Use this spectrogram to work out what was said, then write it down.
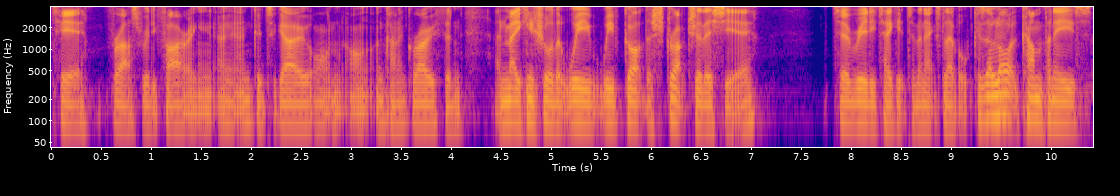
tier for us really firing and, and good to go on, on on kind of growth and and making sure that we we've got the structure this year to really take it to the next level because a mm-hmm. lot of companies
